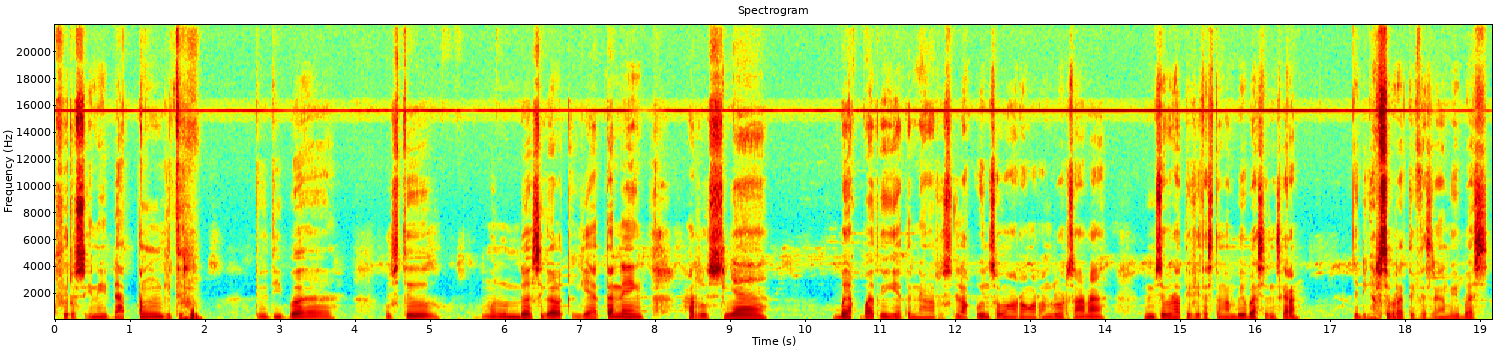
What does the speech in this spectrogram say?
virus ini datang gitu. Tiba-tiba terus tuh menunda segala kegiatan yang harusnya banyak banget kegiatan yang harus dilakuin sama orang-orang di luar sana. Yang bisa beraktivitas dengan bebas dan sekarang jadi nggak bisa beraktivitas dengan bebas.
